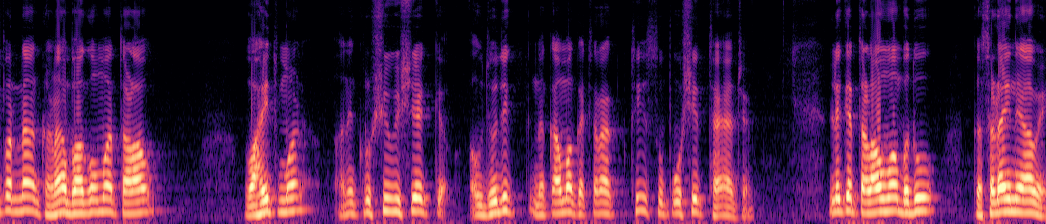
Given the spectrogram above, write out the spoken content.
પરના ઘણા ભાગોમાં તળાવ વાહિતમળ અને કૃષિ વિષયક ઔદ્યોગિક નકામા કચરાથી સુપોષિત થયા છે. એટલે કે તળાવમાં બધું ઘસડાઈને આવે,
